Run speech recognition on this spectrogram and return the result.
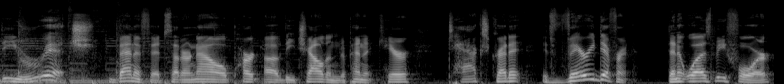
the rich benefits that are now part of the child and dependent care tax credit? It's very different than it was before.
